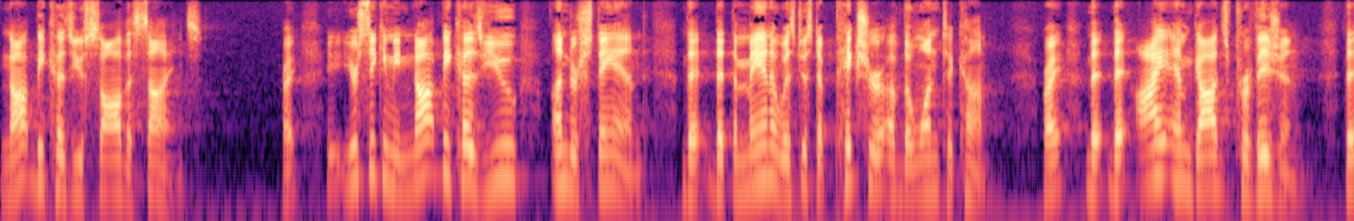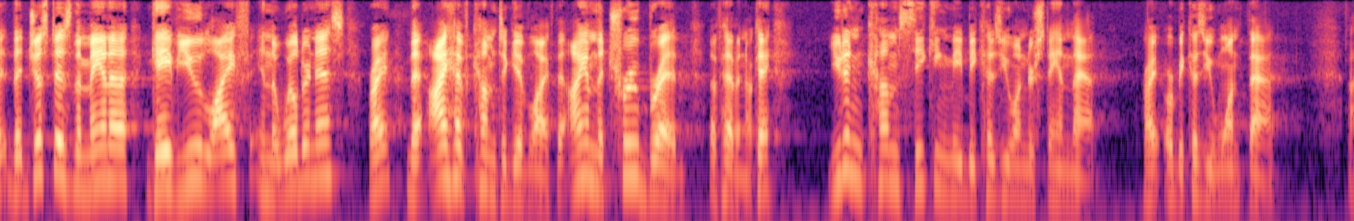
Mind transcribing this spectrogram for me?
not because you saw the signs, right? You're seeking me not because you understand that, that the manna was just a picture of the one to come right? That, that I am God's provision. That, that just as the manna gave you life in the wilderness, right? That I have come to give life. That I am the true bread of heaven, okay? You didn't come seeking me because you understand that, right? Or because you want that. Uh,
